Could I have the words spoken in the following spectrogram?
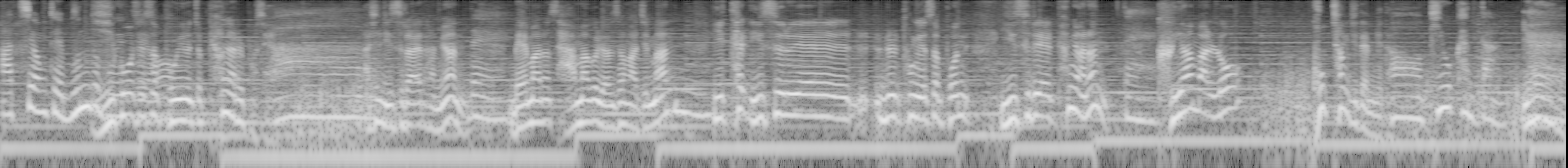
아치 형태의 문도 이곳에서 보이고요. 보이는 저 평야를 보세요. 아. 사실 이스라엘 하면 네. 메마른 사막을 연상하지만 음. 이텔 이스라엘을 통해서 본 이스라엘 평야는 네. 그야말로 곡창지대입니다. 어, 비옥한 땅. 예.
